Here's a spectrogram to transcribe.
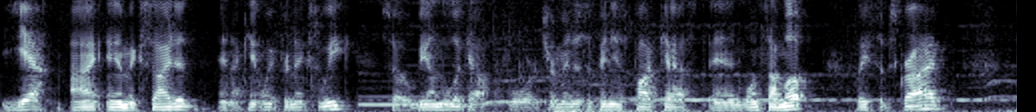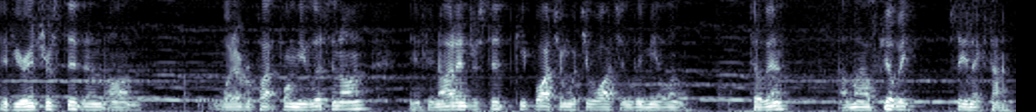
yeah, I am excited and I can't wait for next week. So be on the lookout for Tremendous Opinions podcast. And once I'm up, please subscribe if you're interested in on whatever platform you listen on. And if you're not interested, keep watching what you're watching. Leave me alone. Till then, I'm Miles Kilby. See you next time.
